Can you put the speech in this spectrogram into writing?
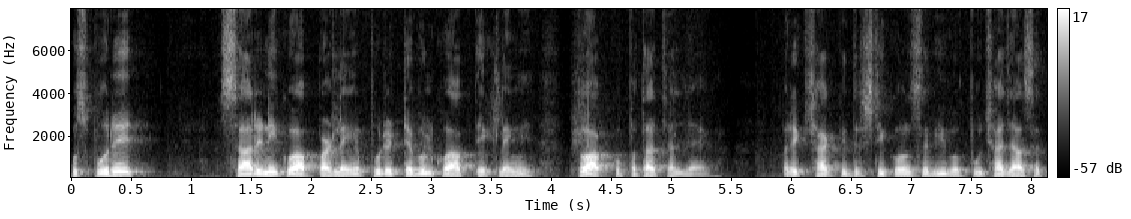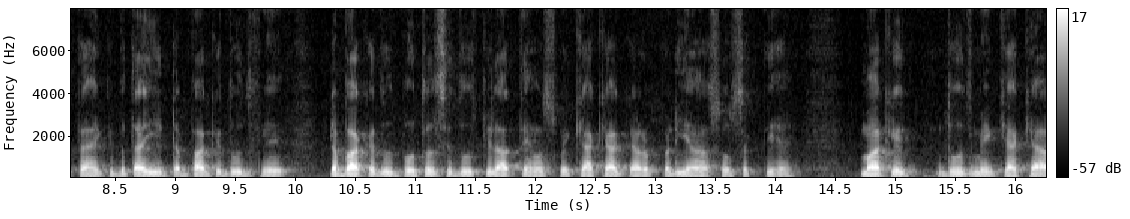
उस पूरे सारिणी को आप पढ़ लेंगे, पूरे टेबल को आप देख लेंगे तो आपको पता चल जाएगा। परीक्षा के दृष्टिकोण से भी वो पूछा जा सकता है कि बताइए, डब्बा के दूध में, डब्बा का दूध बोतल से दूध पिलाते हैं, उसमें क्या क्या गड़बड़ियाँ हो सकती है? माँ के दूध में क्या क्या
